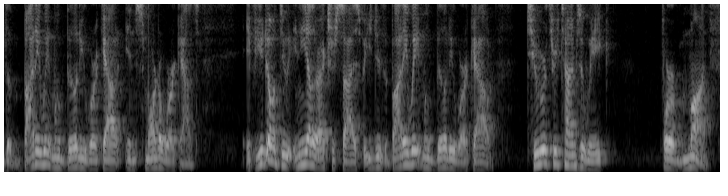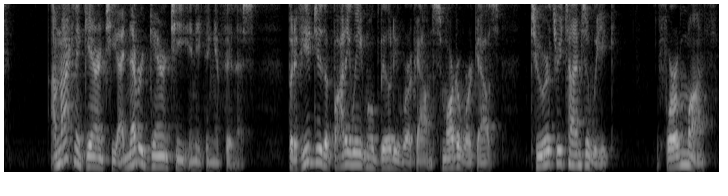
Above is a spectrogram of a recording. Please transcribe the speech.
the body weight mobility workout in smarter workouts if you don't do any other exercise but you do the body weight mobility workout two or three times a week for a month I'm not going to guarantee, I never guarantee anything in fitness. But if you do the body weight mobility workout and smarter workouts two or three times a week for a month,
